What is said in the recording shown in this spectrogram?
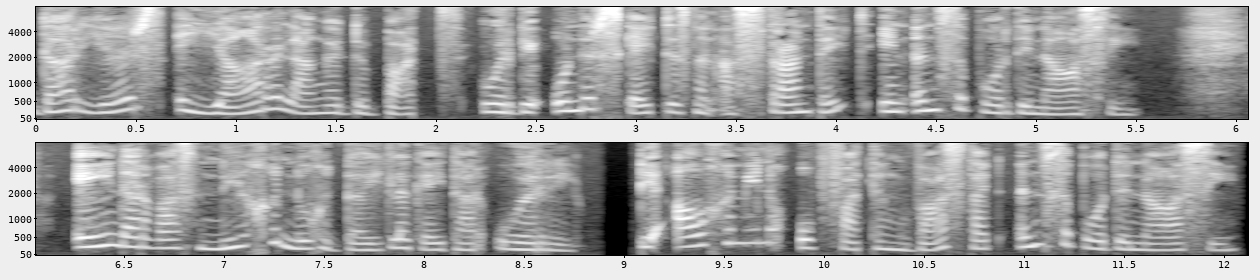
Daar heers 'n jarelange debat oor die onderskeid tussen astrantheid en insubordinasie. En daar was nie genoeg duidelikheid daaroor nie. Die algemene opvatting was dat insubordinasie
